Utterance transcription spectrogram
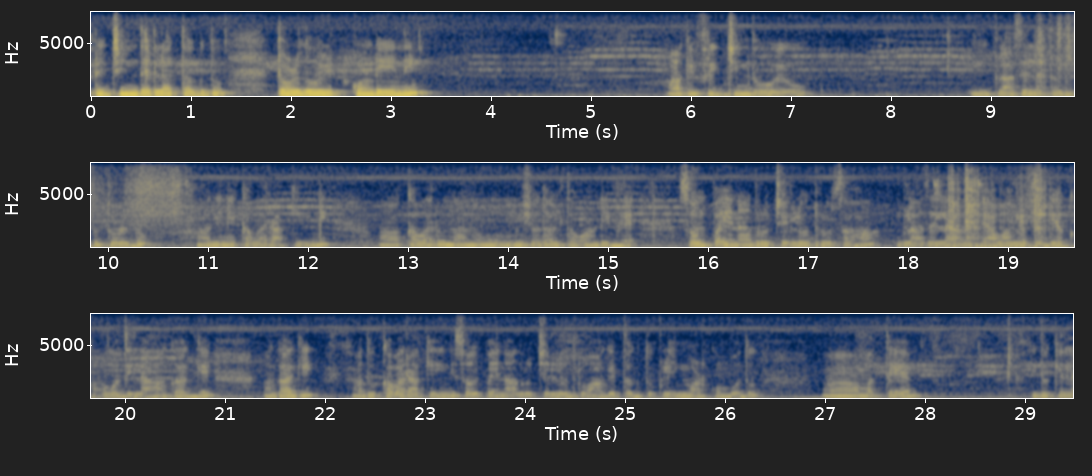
ಫ್ರಿಜ್ಜಿಂದೆಲ್ಲ ತೆಗೆದು, ತೊಳೆದು ಇಟ್ಕೊಂಡಿದ್ದೀನಿ ಹಾಗೆ ಫ್ರಿಜ್ಜಿಂದು ಈ ಗ್ಲಾಸೆಲ್ಲ ತೆಗೆದು ತೊಳೆದು ಹಾಗೆಯೇ ಕವರ್ ಹಾಕಿದ್ದೀನಿ. ಕವರು ನಾನು ಮೀಶೋದಲ್ಲಿ ತೊಗೊಂಡಿದ್ದೆ. ಸ್ವಲ್ಪ ಏನಾದರೂ ಚೆಲ್ಲಿದ್ರೂ ಸಹ ಗ್ಲಾಸೆಲ್ಲ ಯಾವಾಗಲೂ ತೆಗಿಯೋಕ್ಕಾಗೋದಿಲ್ಲ ಹಾಗಾಗಿ ಹಾಗಾಗಿ ಅದು ಕವರ್ ಹಾಕಿದ್ದೀನಿ. ಸ್ವಲ್ಪ ಏನಾದರೂ ಚೆಲ್ಲಿದ್ರೂ ಹಾಗೆ ತೆಗೆದು ಕ್ಲೀನ್ ಮಾಡ್ಕೊಬೋದು. ಮತ್ತು ಇದಕ್ಕೆಲ್ಲ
